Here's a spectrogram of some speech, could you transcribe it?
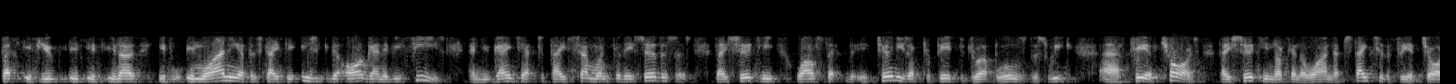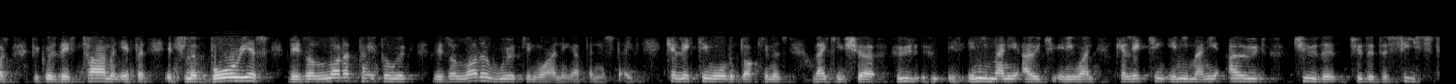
But if you, if, if you know, if in winding up the estate there, is, there are going to be fees, and you're going to have to pay someone for their services. They certainly, whilst the, the attorneys are prepared to draw up wills this week uh, free of charge, they're certainly not going to wind up states at a free of charge because there's time and effort. It's laborious. There's a lot of paperwork. There's a lot of work in winding up an estate, collecting all the documents, making sure who, who is any money owed to anyone, collecting any money owed to the to the deceased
